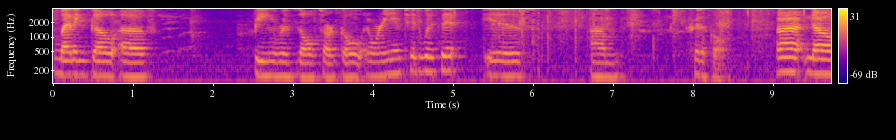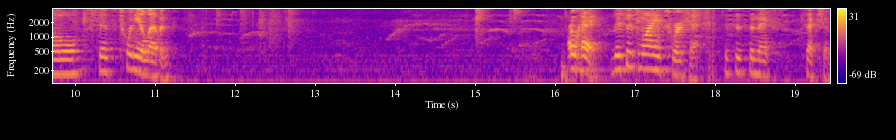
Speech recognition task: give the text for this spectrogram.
letting go of being results or goal oriented with it is um, critical. Uh, no, since 2011. Okay, this is why it's worth it. This is the next section.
